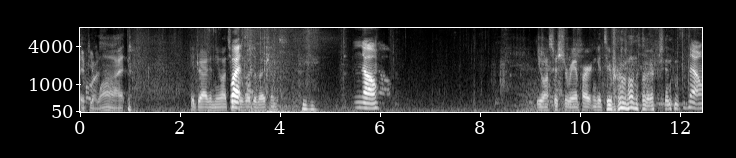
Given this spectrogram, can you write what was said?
if you want. Hey Dragon, you want two What? purple devotions? No. You want to switch to Rampart and get two purple devotions? No.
